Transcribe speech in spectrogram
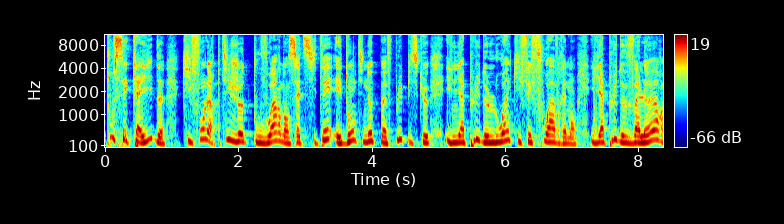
tous ces caïds qui font leur petit jeu de pouvoir dans cette cité et dont ils ne peuvent plus puisque il n'y a plus de loi qui fait foi vraiment, il n'y a plus de valeurs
